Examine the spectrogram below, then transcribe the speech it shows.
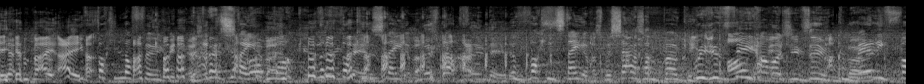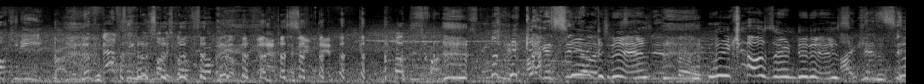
Eat a hey, you fucking love food videos. Look at the state of us. Look at the fucking state of us. Look at the fucking state of us. We're sat on Burger We can see how much you've zoomed, I can bro. barely fucking eat, bro. Look, that thing looks like it's got a throbbing on the zoomed. I can see how much it is. Look how zoomed in it is. I can see.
